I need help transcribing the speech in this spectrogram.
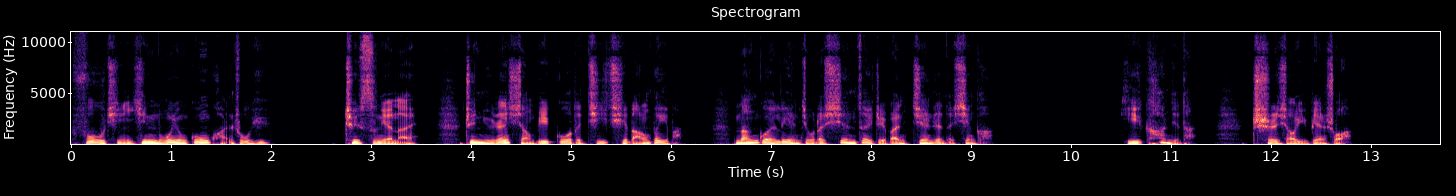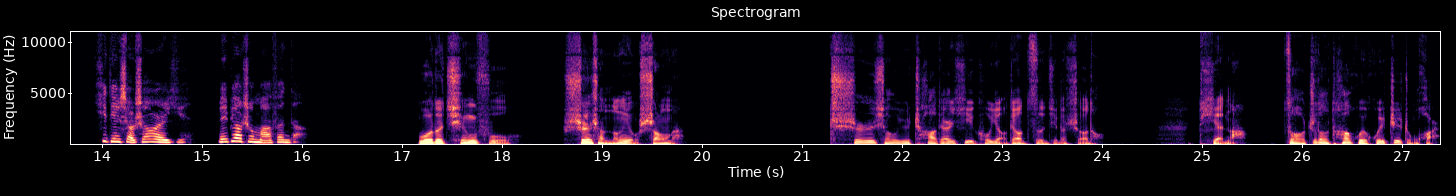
父亲因挪用公款入狱，这四年来，这女人想必过得极其狼狈吧？难怪练就了现在这般坚韧的性格。一看见他，池小雨便说：“一点小伤而已，没必要这么麻烦的。”我的情妇身上能有伤吗？池小雨差点一口咬掉自己的舌头。天哪！早知道他会回这种话，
